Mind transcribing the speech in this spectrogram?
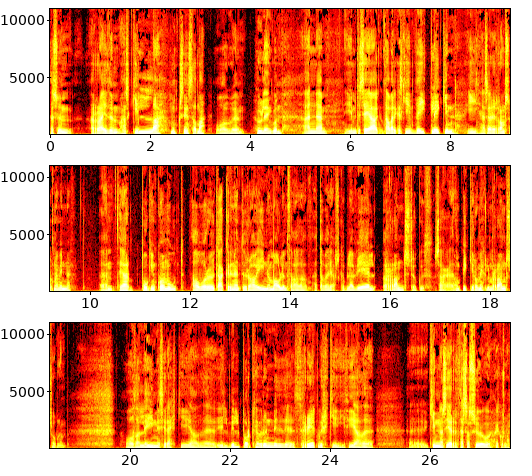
þessum ræðum hans gilla munksins þarna og um, hugleðingum en um, ég myndi segja að það væri kannski veikleikin í þessari rannsóknarvinnu um, þegar bókin kom út þá voru gaggrinendur á einu málum það að þetta væri afskaplega vel rannsökuð saga, hún byggir á miklum rannsóknum. Og það leynir sér ekki að uh, Vilborg hefur unnið þregvirki í því að uh, Eh, kynna sér þessa sögu eitthvað svona,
